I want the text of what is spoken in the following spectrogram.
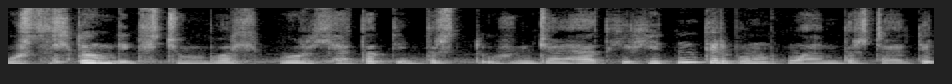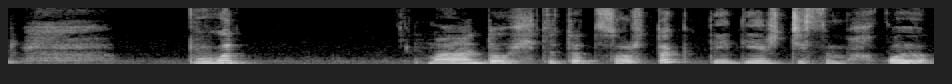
өрсөлдөөн гэдэг ч юм бол бүр хятад энтерт өрнж байгаа. Тэгэхээр хэдэн тэр бүм хүн амьдарч байгаа тэр бүгд манай дөө хятадд сурдаг. Тэгэд ярьж исэн баггүй юу?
